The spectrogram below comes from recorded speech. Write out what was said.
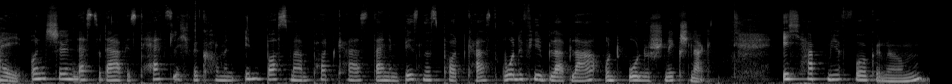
Hi und schön, dass du da bist. Herzlich willkommen im Bossmann Podcast, deinem Business Podcast ohne viel Blabla und ohne Schnickschnack. Ich habe mir vorgenommen,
